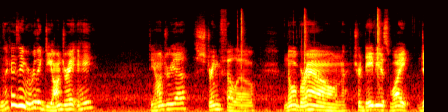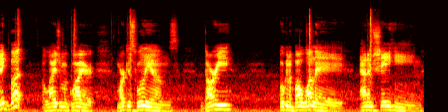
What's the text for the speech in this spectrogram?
Is that guy's name really DeAndre A? DeAndrea Stringfellow, Noah Brown, Tre'Davious White, Jake Butt, Elijah McGuire, Marcus Williams, Dare Ogunbowale, Adam Shaheen,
